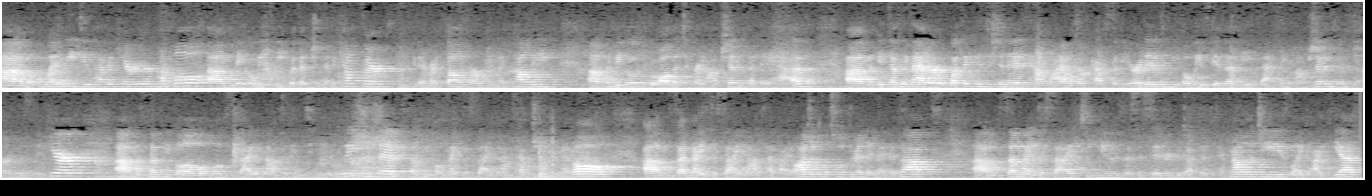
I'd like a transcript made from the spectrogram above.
Um, when we do have a carrier couple, um, they always speak with a genetic counselor, either myself or one of my colleagues, um, and we go through all the different options that they have. Um, it doesn't matter what the condition is, how mild or how severe it is, we always give them the exact same options, which are listed here. Um, some people will decide not to continue the relationship, some people might decide not to have children at all, um, some might decide not to have biological children, they might adopt. Um, some might decide to use assisted reproductive technologies like IVF,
